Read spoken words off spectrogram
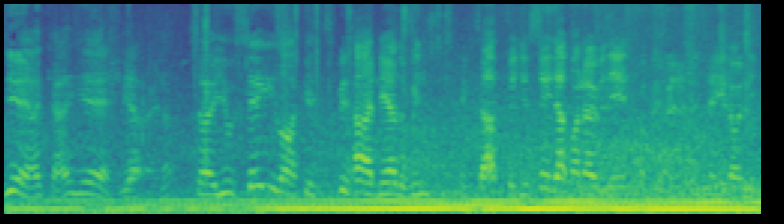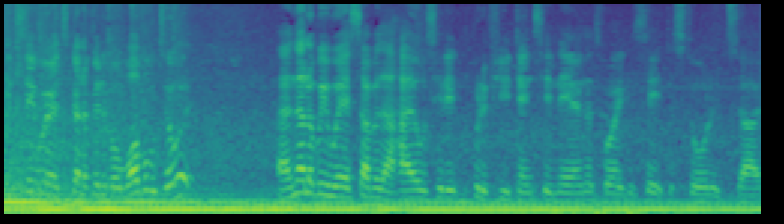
Yeah, okay, yeah, yeah. So you'll see, like, it's a bit hard now, the wind's just picked up, but you'll see that one over there is probably better to see it on. You can see where it's got a bit of a wobble to it. And that'll be where some of the hails hit it and put a few dents in there, and that's why you can see it distorted. So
